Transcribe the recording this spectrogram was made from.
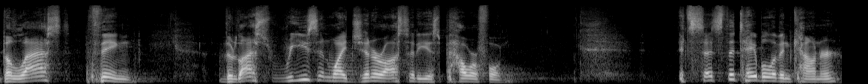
the last thing, the last reason why generosity is powerful, it sets the table of encounter,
